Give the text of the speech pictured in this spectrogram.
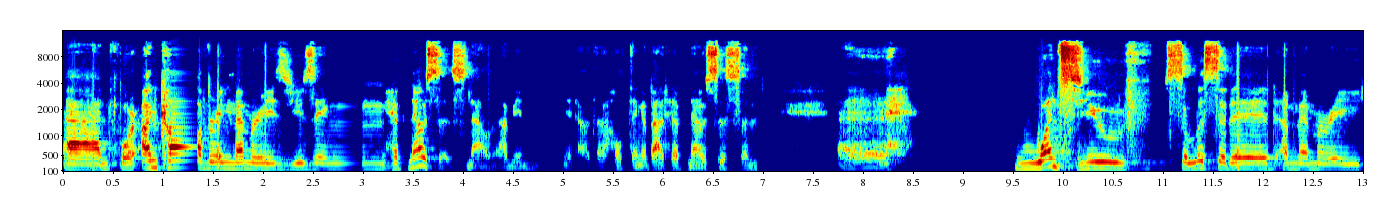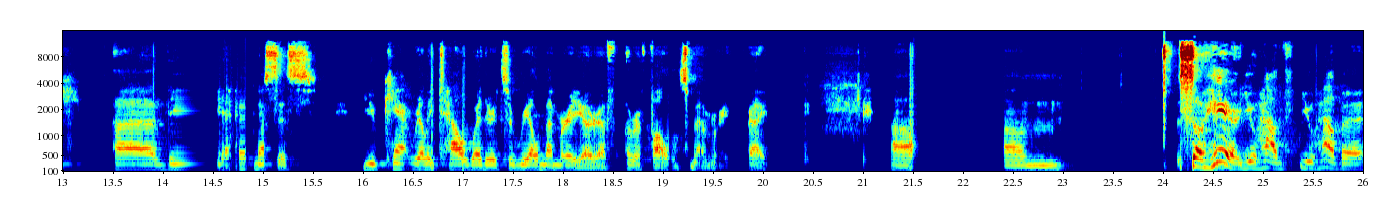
and for uncovering memories using hypnosis. Now, I mean, you know, the whole thing about hypnosis and uh, once you've solicited a memory uh, via hypnosis, you can't really tell whether it's a real memory or a, or a false memory, right? Um, so here you have you have a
